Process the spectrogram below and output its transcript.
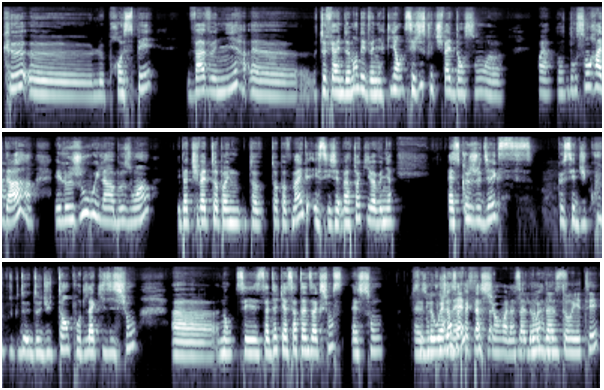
que euh, le prospect va venir euh, te faire une demande et devenir client. C'est juste que tu vas être dans son euh, voilà, dans, son radar et le jour où il a un besoin, eh ben tu vas être top, top, of mind et c'est vers toi qui va venir. Est-ce que je dirais que c'est du coup de, du temps pour de l'acquisition? Euh, Non, c'est c'est à dire qu'il y a certaines actions, elles sont elles ont plusieurs affectations. Voilà, c'est de la notoriété.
